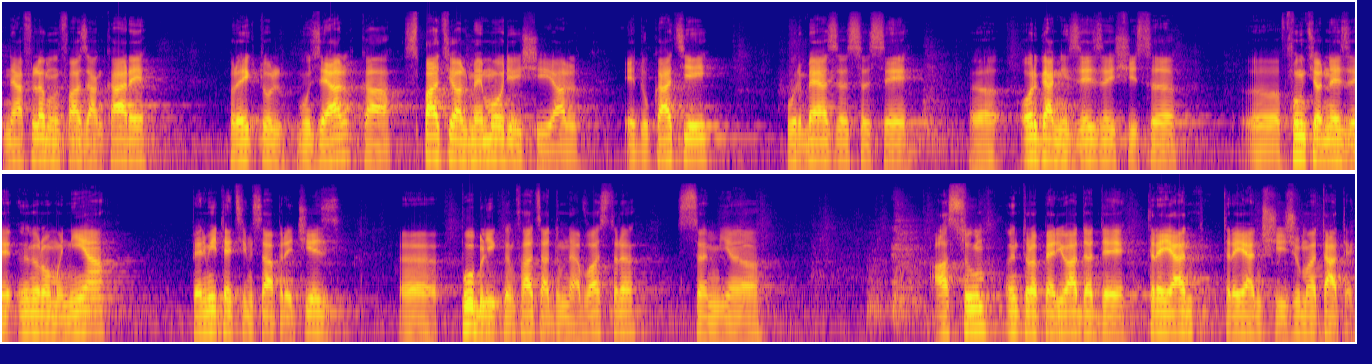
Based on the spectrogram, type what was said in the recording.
ne aflăm în faza în care proiectul muzeal, ca spațiu al memoriei și al educației, urmează să se uh, organizeze și să uh, funcționeze în România. Permiteți-mi să apreciez uh, public în fața dumneavoastră să-mi uh, asum într-o perioadă de trei ani, trei ani și jumătate.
